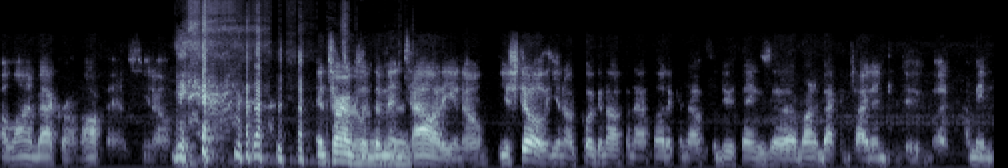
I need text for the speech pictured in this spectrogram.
a linebacker on offense. You know, in terms really of the weird. mentality, you know, you're still, you know, quick enough and athletic enough to do things that a running back and tight end can do. But I mean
